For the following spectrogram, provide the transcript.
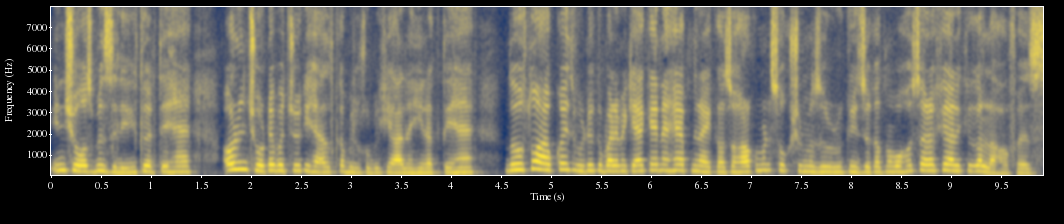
इन शोज़ में जलील करते हैं और इन छोटे बच्चों की हेल्थ का बिल्कुल भी ख्याल नहीं रखते हैं। दोस्तों, आपका इस वीडियो के बारे में क्या कहना है? अपने राय का जोहार कमेंट सेक्शन में ज़रूर कीजिएगा। तो बहुत सारा ख्याल रखिएगा। अल्लाह हाफिज़।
